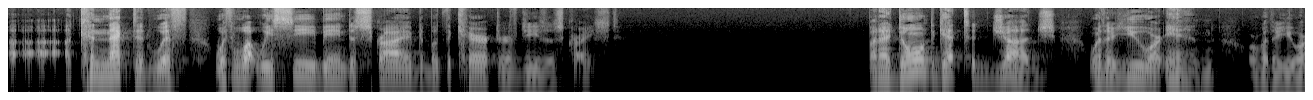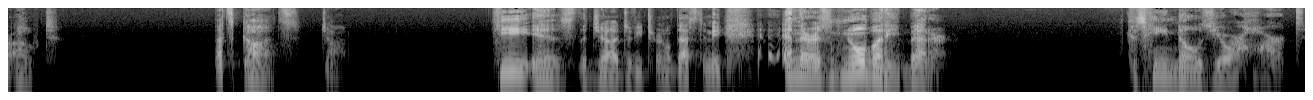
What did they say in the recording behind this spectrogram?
uh, connected with, with what we see being described about the character of Jesus Christ. But I don't get to judge whether you are in or whether you are out. That's God's job. He is the judge of eternal destiny, and there is nobody better because He knows your heart.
